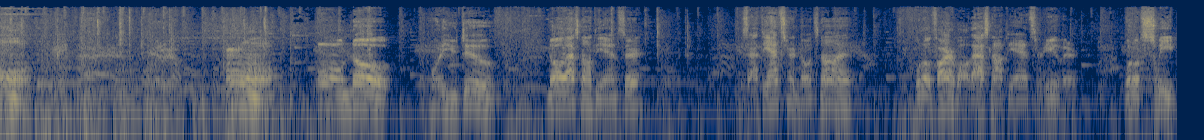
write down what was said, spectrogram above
Oh. Oh. Oh no. What do you do? No, that's not the answer. Is that the answer? No, it's not. What about fireball? That's not the answer either. What about sweep?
